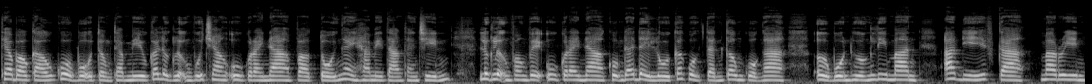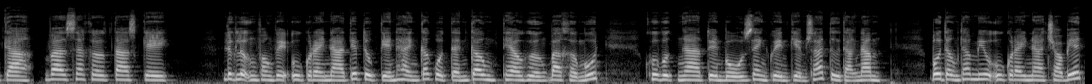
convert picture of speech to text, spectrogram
Theo báo cáo của Bộ Tổng tham mưu các lực lượng vũ trang Ukraine vào tối ngày 28 tháng 9, lực lượng phòng vệ Ukraine cũng đã đẩy lùi các cuộc tấn công của Nga ở bốn hướng Liman, Avdiivka, Mariinka và Sakhartaske. Lực lượng phòng vệ Ukraine tiếp tục tiến hành các cuộc tấn công theo hướng Bakhmut, khu vực Nga tuyên bố giành quyền kiểm soát từ tháng 5. Bộ Tổng tham mưu Ukraine cho biết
